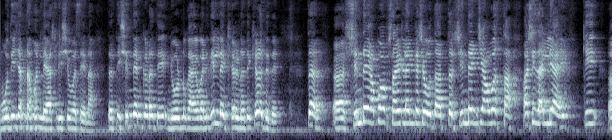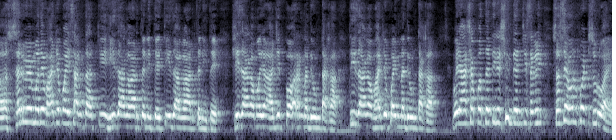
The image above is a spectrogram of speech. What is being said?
मोदी ज्यांना म्हणले असली शिवसेना तर ती शिंदेकडे ते निवडणूक आयोगाने दिले खेळणं ते खेळत येते. तर शिंदे आपोआप साईडलाईन कसे होतात? तर शिंदेची अवस्था अशी झालेली आहे की सर्वेमध्ये भाजपाही सांगतात की ही जागा अडचणीत आहे ती जागा अडचणीत आहे. ही जागा म्हणजे अजित पवारांना देऊन टाका ती जागा भाजपाईंना देऊन टाका. म्हणजे अशा पद्धतीने शिंदेची सगळी ससेहोलपट सुरू आहे.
